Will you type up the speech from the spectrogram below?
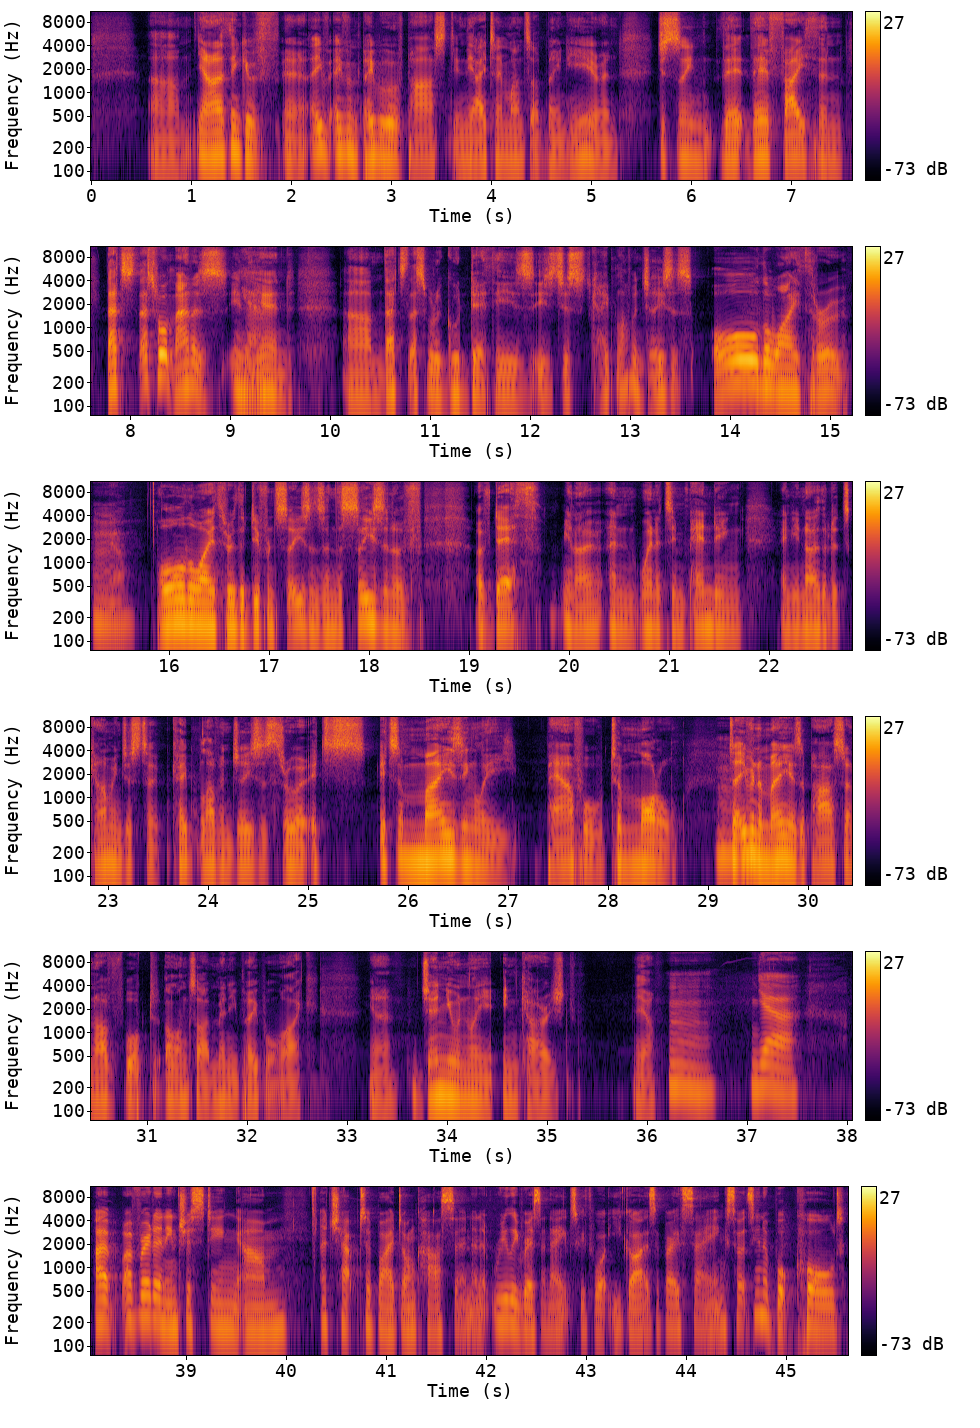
Um, you know, I think of uh, even, people who have passed in the 18 months I've been here and just seen their, their faith. And that's, that's what matters in Yeah. the end. Um, that's, that's what a good death is, is just keep loving Jesus all the way through, all the way through the different seasons and the season of, of death, you know, and when it's impending and you know that it's coming, just to keep loving Jesus through it. It's, it's amazingly powerful to model so even to me as a pastor, and I've walked alongside many people, like, you know, genuinely encouraged. Yeah. Yeah, I've I've read an interesting um, a chapter by Don Carson, and it really resonates with what you guys are both saying. So it's in a book called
